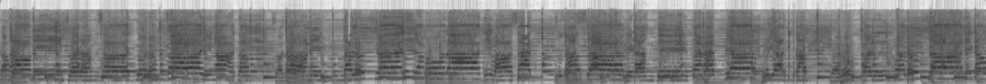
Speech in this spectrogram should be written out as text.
नमामीश्वरं सद्गुरुं सायिनाथं तदानीं मरुक्षस्य मूलादिवासात् सुधा विदन्ते तमप्याप्रियन्तं स्वरुपुरुक्षादितं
